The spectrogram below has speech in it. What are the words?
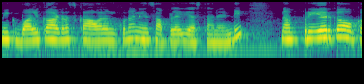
మీకు బల్క్ ఆర్డర్స్ కావాలనుకున్నా నేను సప్లై చేస్తానండి. నాకు ప్రియర్గా ఒక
